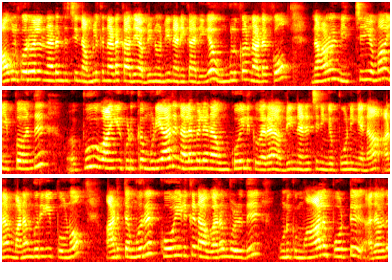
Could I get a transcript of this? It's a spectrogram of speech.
அவங்களுக்கு ஒரு வேளை நடந்துச்சு நம்மளுக்கு நடக்காதே அப்படின்னு ஒன்றி நினைக்காதீங்க. உங்களுக்கும் நடக்கும். நானும் நிச்சயமாக இப்போ வந்து பூ வாங்கி கொடுக்க முடியாத நிலமையில நான் உங்கள் கோயிலுக்கு வரேன் அப்படின்னு நினச்சி நீங்கள் போனீங்கன்னா ஆனா மனமுருகி போனோம். அடுத்த முறை கோயிலுக்கு நான் வரும்பொழுது உனக்கு மாலை போட்டு அதாவது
